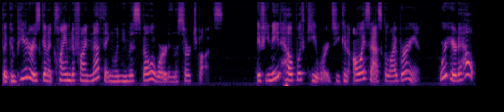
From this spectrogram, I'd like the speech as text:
The computer is going to claim to find nothing when you misspell a word in the search box. If you need help with keywords, you can always ask a librarian. We're here to help.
